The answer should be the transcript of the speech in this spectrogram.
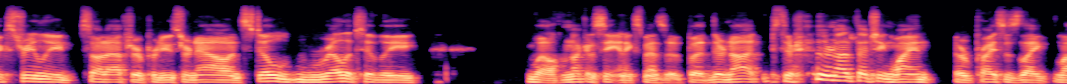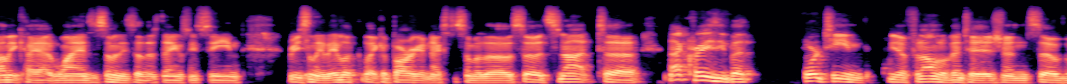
extremely sought after producer now and still relatively well i'm not going to say inexpensive but they're not they're they're not fetching wine or prices like lamy caillat wines and some of these other things we've seen recently. They look like a bargain next to some of those. So it's not uh not crazy but 14 you know phenomenal vintage. And so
